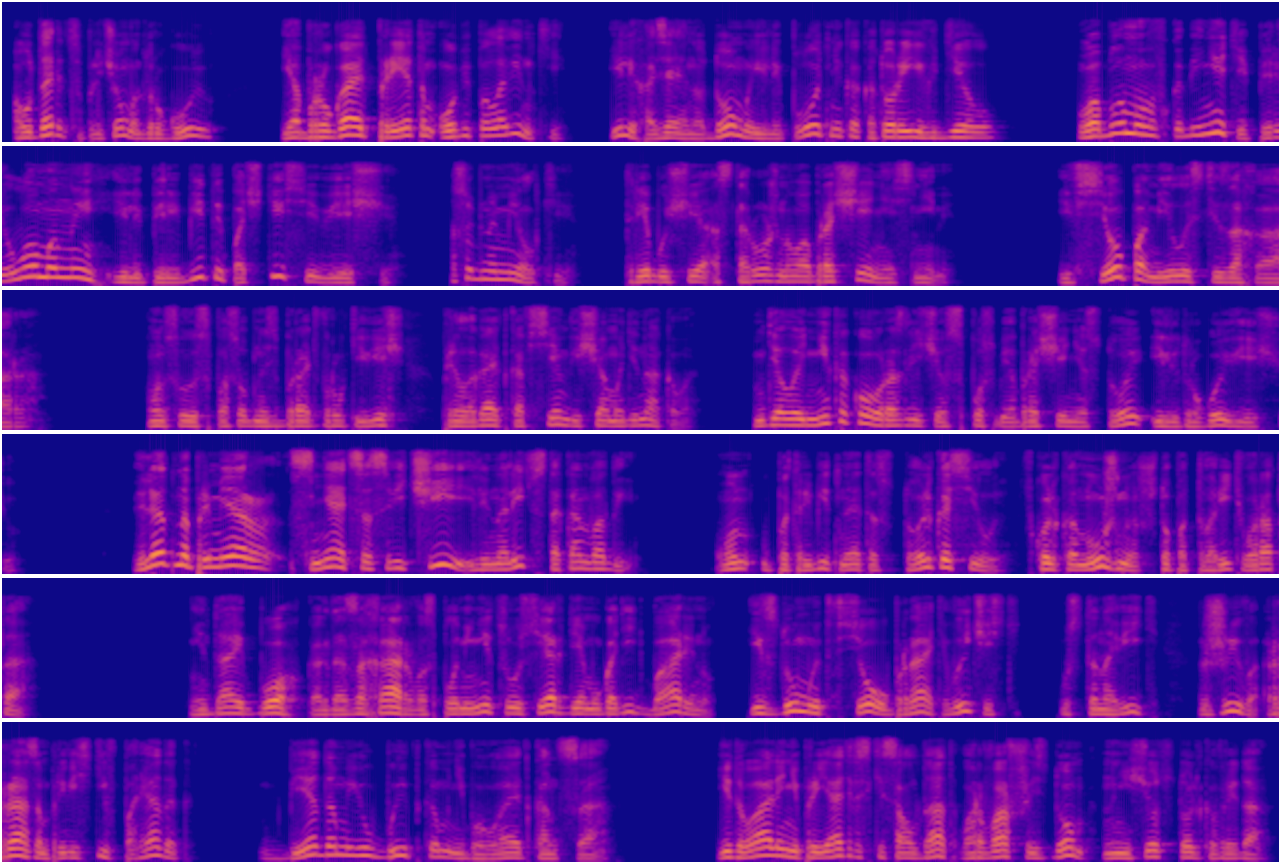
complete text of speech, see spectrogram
а ударится плечом о другую и обругает при этом обе половинки, или хозяина дома, или плотника, который их делал. У Обломова в кабинете переломаны или перебиты почти все вещи, особенно мелкие, требующие осторожного обращения с ними. И все по милости Захара. Он свою способность брать в руки вещь прилагает ко всем вещам одинаково, не делая никакого различия в способе обращения с той или другой вещью. Велят, например, снять со свечи или налить в стакан воды. Он употребит на это столько силы, сколько нужно, чтобы отворить ворота. Не дай бог, когда Захар воспламенится усердием угодить барину и вздумает все убрать, вычистить, установить, живо, разом привести в порядок, бедам и убыткам не бывает конца. Едва ли неприятельский солдат, ворвавшись в дом, нанесет столько вреда.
